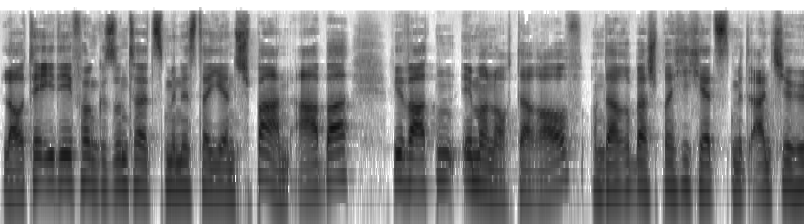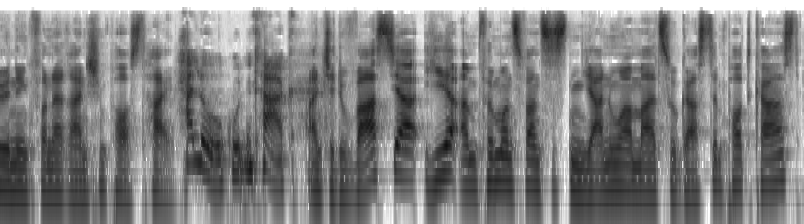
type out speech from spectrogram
laut der Idee von Gesundheitsminister Jens Spahn. Aber wir warten immer noch darauf und darüber spreche ich jetzt mit Antje Höning von der Rheinischen Post. Hi. Hallo, guten Tag. Antje, du warst ja hier am 25. Januar mal zu Gast im Podcast.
